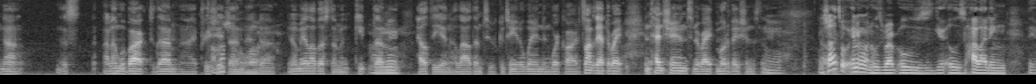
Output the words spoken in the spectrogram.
no, this Allah Mubarak to them. I appreciate Oh, them, and uh, you know, may Allah bless them and keep them Ameen. healthy and allow them to continue to win and work hard. As long as they have the right intentions and the right motivations. Then, yeah. And shout out to anyone who's rep, who's who's highlighting the,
